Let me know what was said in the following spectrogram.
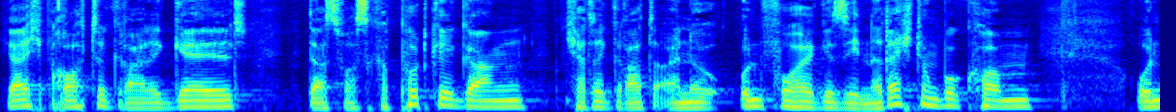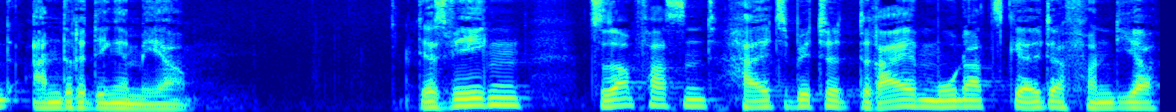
ja, ich brauchte gerade Geld, das was kaputt gegangen, ich hatte gerade eine unvorhergesehene Rechnung bekommen und andere Dinge mehr. Deswegen Zusammenfassend, halte bitte drei Monatsgelder von dir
